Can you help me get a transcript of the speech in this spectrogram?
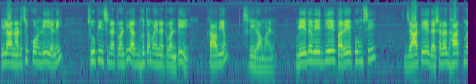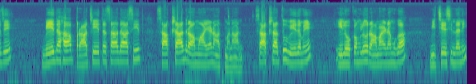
ఇలా నడుచుకోండి అని చూపించినటువంటి అద్భుతమైనటువంటి కావ్యం శ్రీరామాయణం. వేదవేద్యే పరే పుంసి జాతే దశరథాత్మజే వేద ప్రాచేతసాదాసీత్ సాక్షాత్ రామాయణాత్మన అని సాక్షాత్తు వేదమే ఈ లోకంలో రామాయణముగా విచ్చేసిందని.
